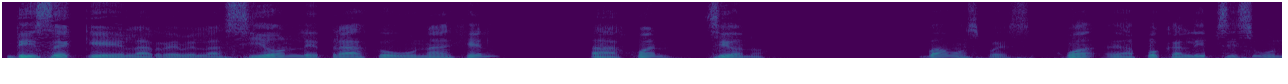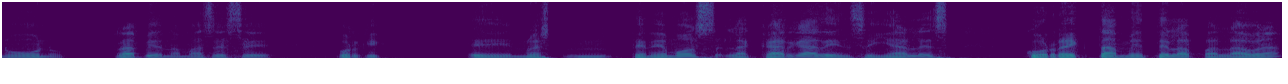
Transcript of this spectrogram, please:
dice que la revelación le trajo un ángel a Juan, ¿sí o no? Vamos pues, Apocalipsis 1.1, rápido nada más ese, porque eh, tenemos la carga de enseñarles correctamente la palabra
